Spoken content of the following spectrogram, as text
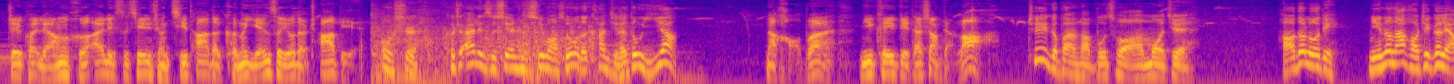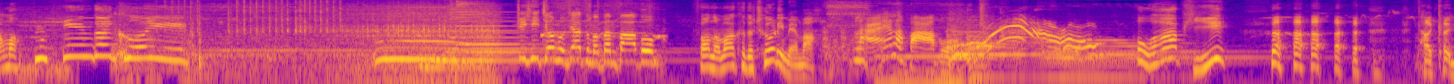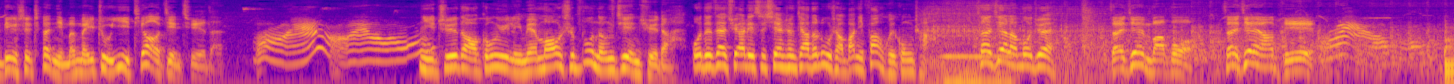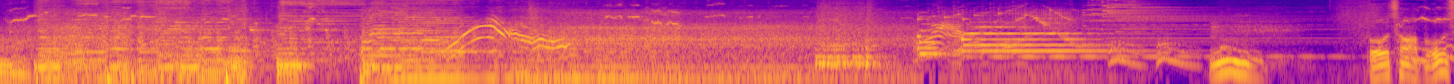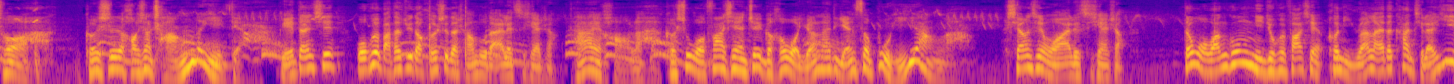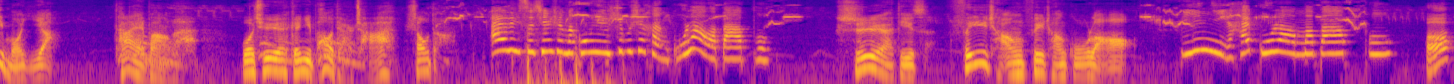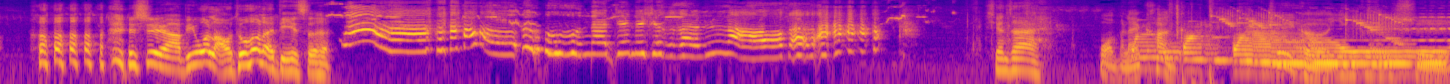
这块梁和爱丽丝先生其他的可能颜色有点差别。哦，是，可是爱丽丝先生希望所有的看起来都一样。那好办，你可以给他上点蜡。这个办法不错啊，墨俊。好的，罗迪，你能拿好这根梁吗？应该可以。嗯，这些脚手架怎么办，巴布？放到马克的车里面吧。来了，巴布。哦，阿皮，哈哈哈哈！他肯定是趁你们没注意跳进去的。你知道公寓里面猫是不能进去的。我得在去爱丽丝先生家的路上把你放回工厂。再见了，莫俊。再见，巴布。再见，阿皮。错不错，可是好像长了一点儿。别担心，我会把它锯到合适的长度的，爱丽丝先生。太好了，可是我发现这个和我原来的颜色不一样啊！相信我，爱丽丝先生。等我完工，你就会发现和你原来的看起来一模一样。太棒了，我去给你泡点茶，稍等。爱丽丝先生的公寓是不是很古老啊，巴布？是啊，迪斯，非常非常古老。比你还古老吗，巴布？啊！是啊，比我老多了，迪斯。哇，那真的是很老，很。现在我们来看看，这个应该是……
